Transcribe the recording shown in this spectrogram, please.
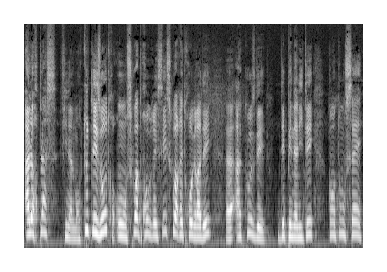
à leur place finalement. Toutes les autres ont soit progressé, soit rétrogradé euh, à cause des, pénalités. Quand on sait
